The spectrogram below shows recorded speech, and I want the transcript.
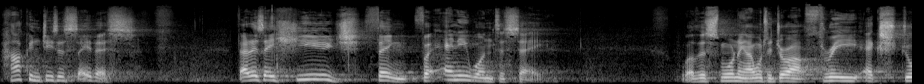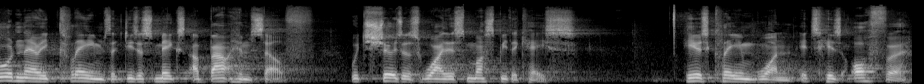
How can Jesus say this? That is a huge thing for anyone to say. Well, this morning I want to draw out three extraordinary claims that Jesus makes about himself, which shows us why this must be the case. Here's claim one it's his offer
